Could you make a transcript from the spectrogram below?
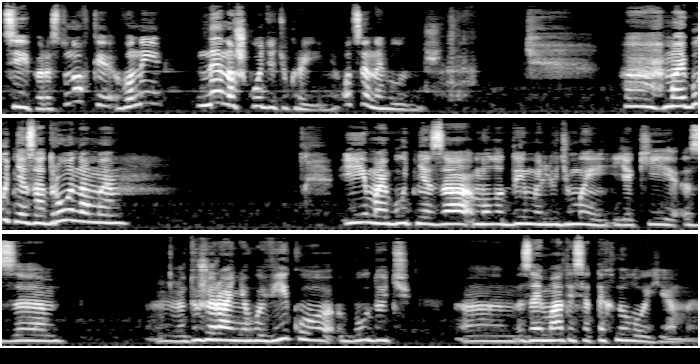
ці перестановки вони не нашкодять Україні. Оце найголовніше. Е, Майбутнє за дронами і майбутнє за молодими людьми, які з дуже раннього віку будуть е, займатися технологіями.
